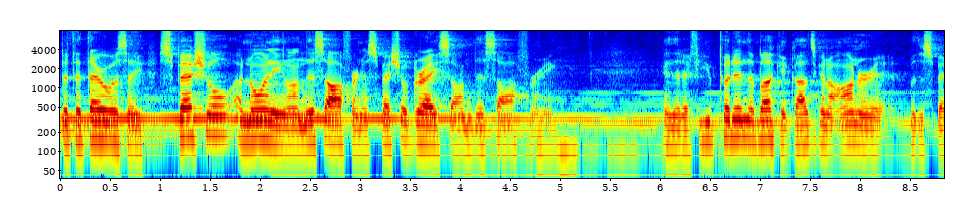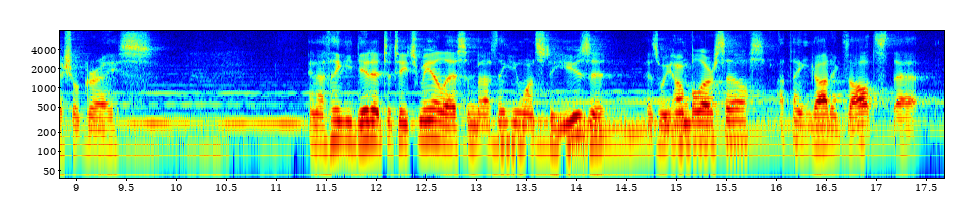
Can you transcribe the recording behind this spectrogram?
but that there was a special anointing on this offering, a special grace on this offering. And that if you put in the bucket, God's going to honor it with a special grace. And I think He did it to teach me a lesson, but I think He wants to use it as we humble ourselves. I think God exalts that.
